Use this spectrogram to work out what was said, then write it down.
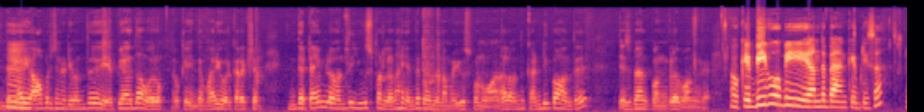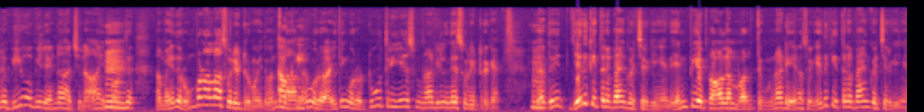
இந்த மாதிரி ஆப்பர்ச்சுனிட்டி வந்து எப்பயாவது தான் வரும். ஓகே இந்த மாதிரி ஒரு கரெக்ஷன் இந்த டைம்ல வந்து யூஸ் பண்ணலன்னா எந்த டைம்ல நம்ம யூஸ் பண்ணுவோம்? அதனால வந்து கண்டிப்பா வந்து எஸ் பேங்க் பங்குல வாங்க. ஓகே பிஓபி அந்த பேங்க் எப்படி சார் இல்ல பிஓபியில் என்ன ஆச்சுன்னா இப்போ வந்து நம்ம இது ரொம்ப நாளா சொல்லிட்டு இருக்கோம். இது வந்து நான் ஒரு ஐ திங்க் ஒரு டூ த்ரீ இயர்ஸ் முன்னாடியிலேருந்தே சொல்லிட்டு இருக்கேன். அதாவது எதுக்கு இத்தனை பேங்க் வச்சிருக்கீங்க? இந்த என்பிஏ ப்ராப்ளம் வரதுக்கு முன்னாடி என்ன சொல்லி எதுக்கு இத்தனை பேங்க் வச்சிருக்கீங்க?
